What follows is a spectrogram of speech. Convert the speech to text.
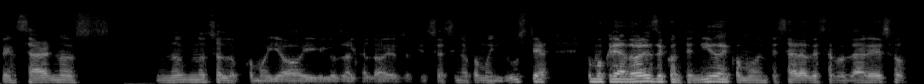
pensarnos, no, no solo como yo y los alcaloides o quien sea, sino como industria, como creadores de contenido y como empezar a desarrollar eso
